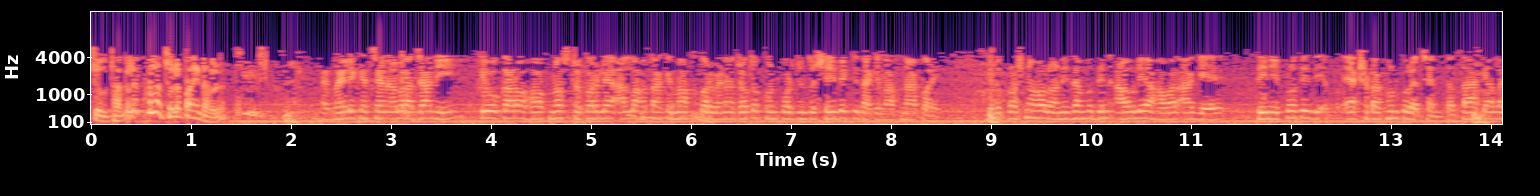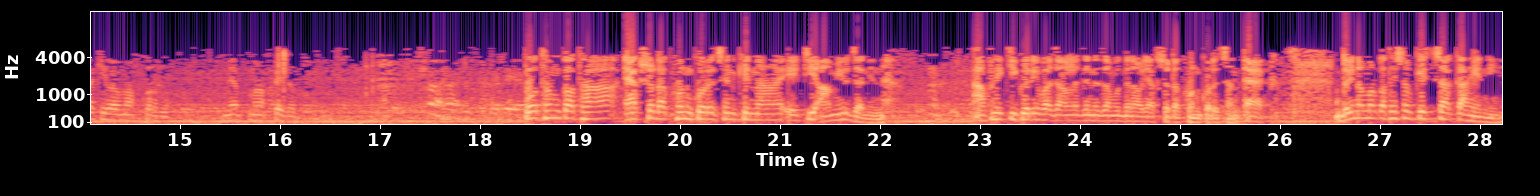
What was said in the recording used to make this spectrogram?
চুল থাকলে খোলা চুলে পানি ঢালবে। ভাই লিখেছেন আমরা জানি কেউ কারও হক নষ্ট করলে আল্লাহ তাকে মাফ করবে না যতক্ষণ পর্যন্ত সেই ব্যক্তি তাকে মাফ না করে। কিন্তু প্রশ্ন হলো নিজামুদ্দিন আউলিয়া হওয়ার আগে তিনি প্রতিদিন একশোটা খুন করেছেন তা তাকে আল্লাহ কীভাবে মাফ করল? মাফ- যাবে। প্রথম কথা একশোটা খুন করেছেন কি না এটি আমিও জানি না। আপনি কি করে বা জানলেন যে নিজামুদ্দিন আউলিয়া একশোটা খুন করেছেন? এক। দুই নম্বর কথা সব কিচ্ছা কাহিনী?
